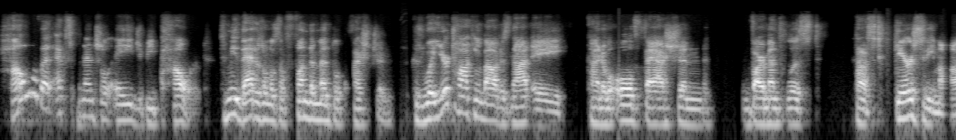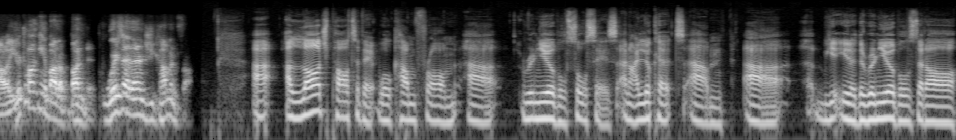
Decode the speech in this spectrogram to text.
How will that exponential age be powered? To me, that is almost a fundamental question because what you're talking about is not a kind of old fashioned environmentalist kind of scarcity model. You're talking about abundance. Where's that energy coming from? Uh, a large part of it will come from uh, renewable sources, and I look at um, uh, you, you, know the renewables that are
